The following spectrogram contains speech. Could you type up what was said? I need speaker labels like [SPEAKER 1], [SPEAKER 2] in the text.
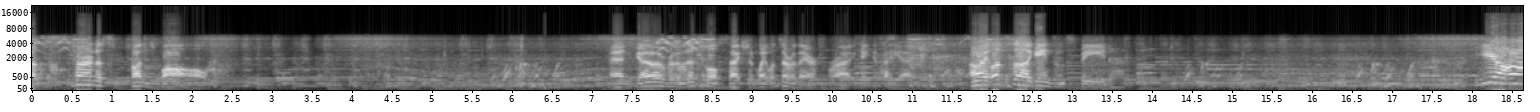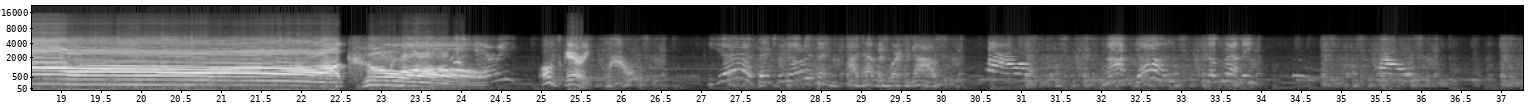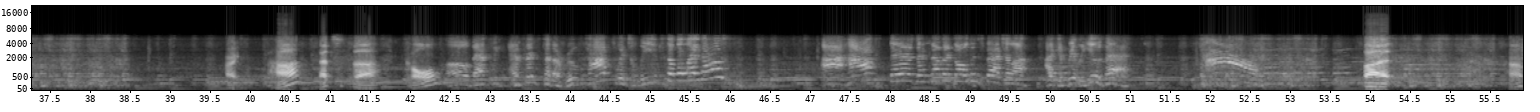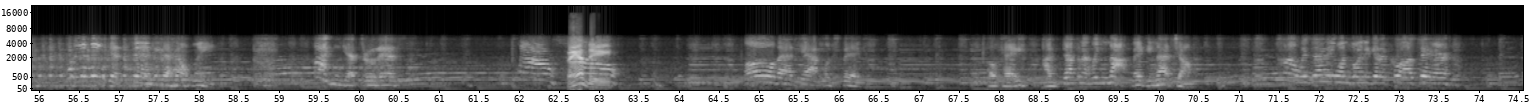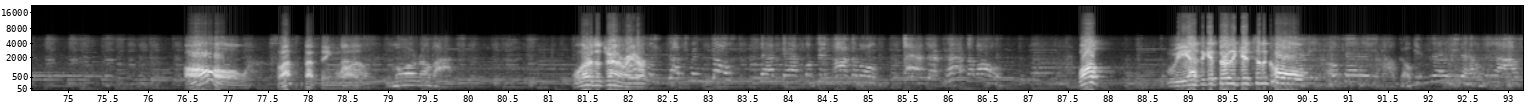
[SPEAKER 1] let's turn to SpongeBall. And go over to this little section. Wait, what's over there? Right, can't get that yet. Alright, let's uh, gain some speed. Yeah! Alright, huh? That's the goal?
[SPEAKER 2] Oh, that's the entrance to the rooftops which leads to the lighthouse? Aha! Uh -huh. There's another golden spatula. I could really use that. Ow!
[SPEAKER 1] But... Huh?
[SPEAKER 2] What do you mean get Sandy to help me? I can get through this.
[SPEAKER 1] Sandy?
[SPEAKER 2] Oh, that gap looks big. Okay, I'm definitely not making that jump. How is anyone going to get across there?
[SPEAKER 1] Oh! So that's what that thing was.
[SPEAKER 2] Uh-oh, more robots.
[SPEAKER 1] Well, there's a generator.
[SPEAKER 2] Dutchman's ghost! That gap looks impossible! And impassable!
[SPEAKER 1] Well, we have to get through to get to the goal.
[SPEAKER 2] Okay, okay, I'll go get Sandy to help me out.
